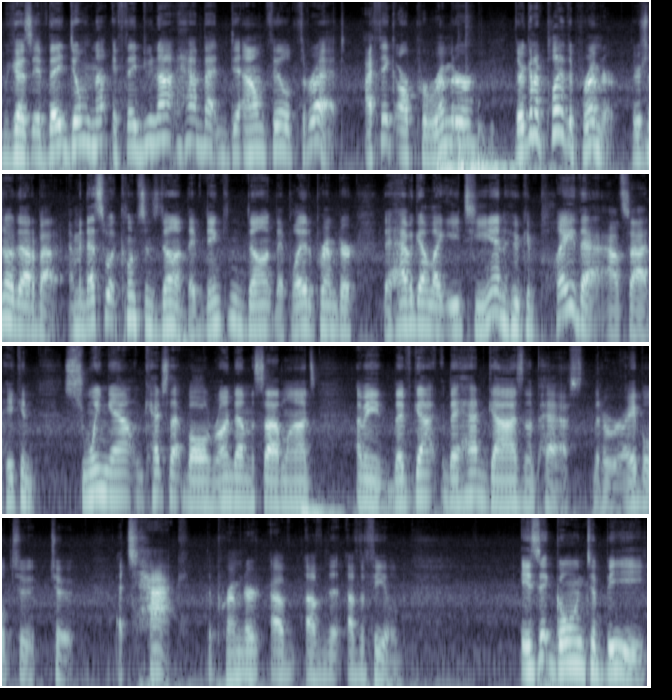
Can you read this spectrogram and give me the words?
Because if they do not if they do not have that downfield threat, I think our perimeter they're going to play the perimeter. There's no doubt about it. I mean, that's what Clemson's done. They've dink and dunk. They play the perimeter. They have a guy like Etienne who can play that outside. He can swing out and catch that ball, run down the sidelines. I mean, they've got they had guys in the past that were able to to attack the perimeter of, of the of the field. Is it going to be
